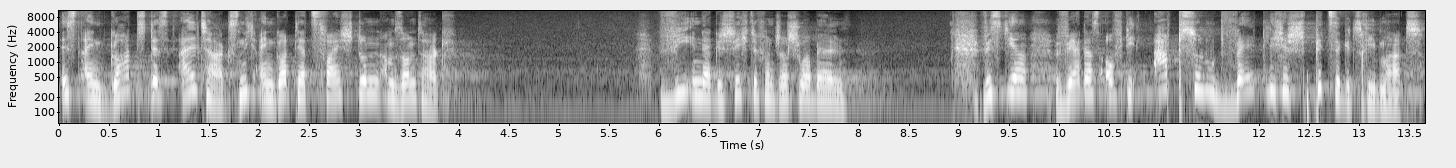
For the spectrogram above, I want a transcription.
ist ein Gott des Alltags, nicht ein Gott der zwei Stunden am Sonntag. Wie in der Geschichte von Joshua Bell. Wisst ihr, wer das auf die absolut weltliche Spitze getrieben hat?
